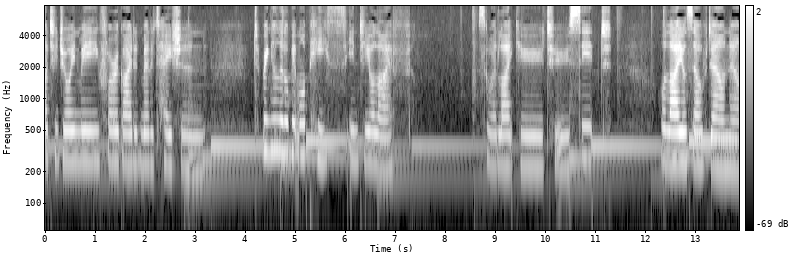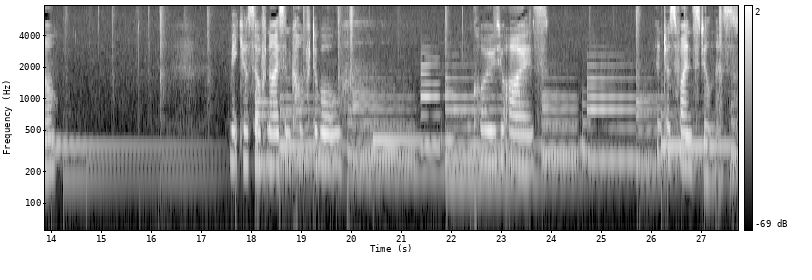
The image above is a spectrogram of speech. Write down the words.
now to join me for a guided meditation to bring a little bit more peace into your life. So I'd like you to sit or lie yourself down now. Make yourself nice and comfortable. Close your eyes and just find stillness.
